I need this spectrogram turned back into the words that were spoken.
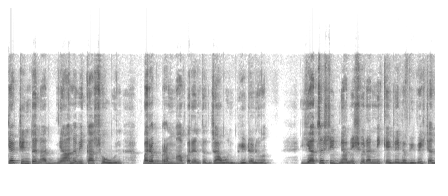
त्या चिंतनात ज्ञानविकास होऊन परब्रह्मापर्यंत जाऊन भिडणं याचं श्री ज्ञानेश्वरांनी केलेलं विवेचन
